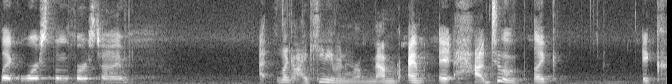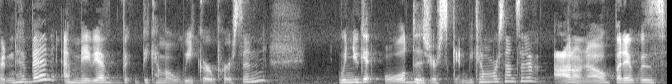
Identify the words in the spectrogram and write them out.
Like worse than the first time. Like I can't even remember. I'm. It had to have like. It couldn't have been, and maybe I've be- become a weaker person. When you get old, does your skin become more sensitive? I don't know, but it was,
